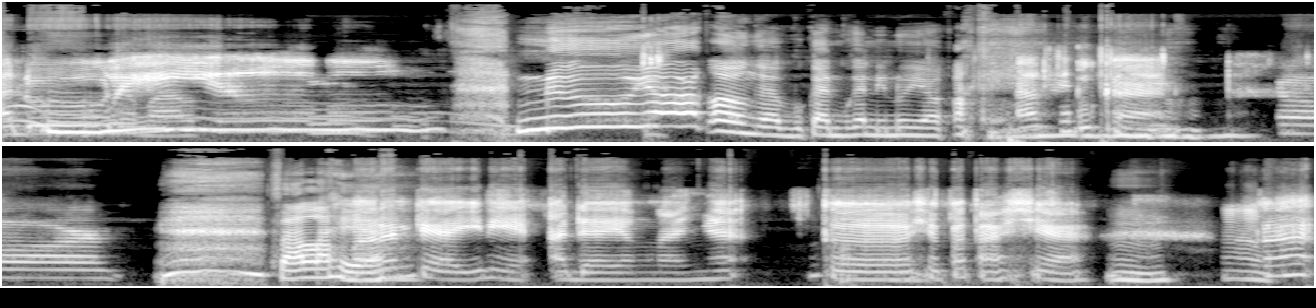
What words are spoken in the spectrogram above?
Aduh. Leo. New York. Oh enggak, bukan bukan di New York. Oke. Bukan. York. Salah ya. Kemarin kayak ini ada yang nanya ke siapa Tasya. Hmm. Hmm. Kak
